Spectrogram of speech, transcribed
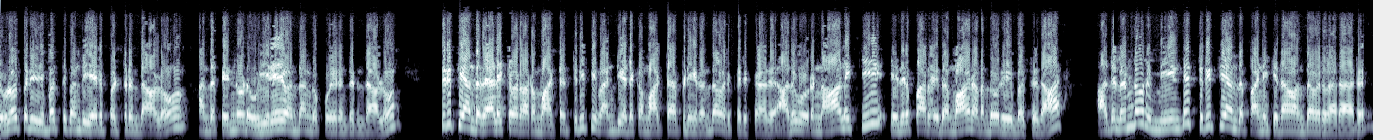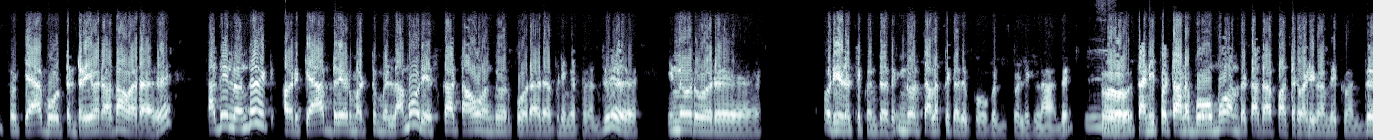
எவ்வளவு பெரிய விபத்துக்கு வந்து ஏற்பட்டிருந்தாலும் அந்த பெண்ணோட உயிரே வந்து அங்க போயிருந்திருந்தாலும் திருப்பி அந்த வேலைக்கு வர வர மாட்டேன் திருப்பி வண்டி எடுக்க மாட்டேன் அப்படிங்கிறது வந்து அவருக்கு இருக்காது. அது ஒரு நாளைக்கு எதிர்பாராத விதமாக நடந்த ஒரு விபத்து தான். அதுல இருந்து அவர் மீண்டு திருப்பி அந்த பணிக்கு தான் வந்து அவர் வராரு. ஸோ கேப் ஓட்டு டிரைவரா தான் வராரு. கதையில வந்து அவர் கேப் டிரைவர் மட்டும் இல்லாம ஒரு எஸ்காட்டாவும் வந்து அவர் போறாரு அப்படிங்கிறது வந்து இன்னொரு ஒரு ஒரு இடத்துக்கு வந்து அது இன்னொரு தளத்துக்கு அது போகுதுன்னு சொல்லிக்கலாம் அது. ஸோ. தனிப்பட்ட அனுபவமும் அந்த கதாபாத்திர வடிவமைக்கு வந்து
